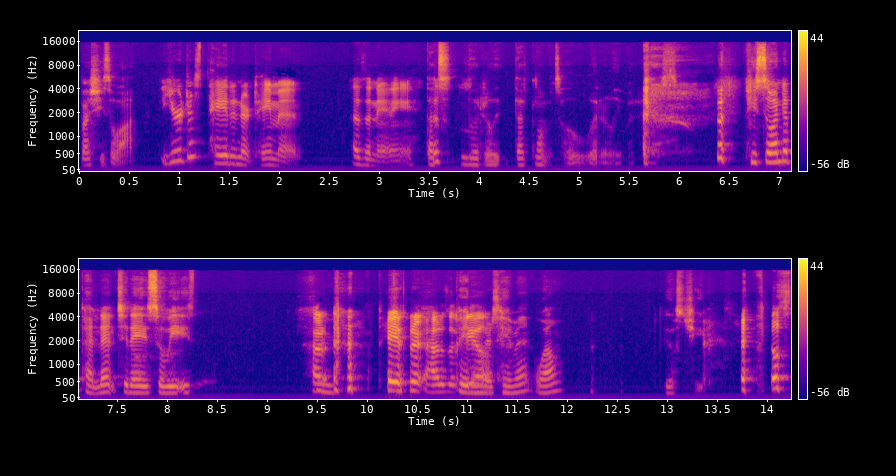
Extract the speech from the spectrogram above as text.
But she's a lot. you're just paid entertainment as a nanny. That's literally that's not so literally what it is. She's so independent today, so we how, hmm. paid, how does it feel? paid feel? entertainment. Well, feels cheap. It feels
